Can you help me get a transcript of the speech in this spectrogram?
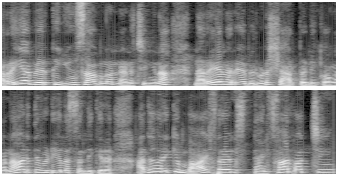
நிறைய பேருக்கு யூஸ் ஆகணும்னு நினச்சிங்கன்னா நிறைய நிறைய பேரோட ஷேர் பண்ணிக்கோங்க. நான் அடுத்த வீடியோவில் சந்திக்கிறேன். அது வரைக்கும் பாய் ஃப்ரெண்ட்ஸ் தேங்க்ஸ் ஃபார் வாட்சிங்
